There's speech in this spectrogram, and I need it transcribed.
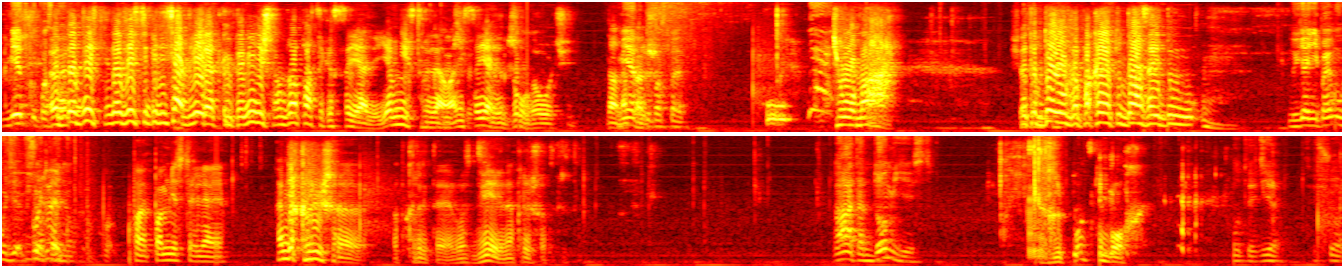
Метку это поставь. на, 200, на 250 дверь открыта, видишь, там два пацака стояли. Я в них стрелял, они Крыша, стояли крыша. долго очень. Да, на Метку крыше. поставь. Тёма! Это будет. долго, пока я туда зайду. Ну я не пойму, где. Все, понял. По, по мне стреляет. А где крыша открытая? Вот дверь на крышу открыта. А, там дом есть. Японский бог. Ну ты где? Ты шо?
